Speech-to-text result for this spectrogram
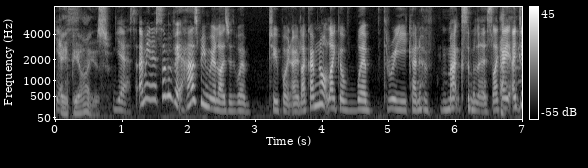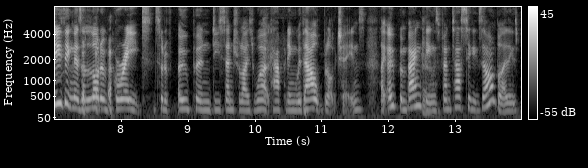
Yes. APIs. Yes, I mean, some of it has been realized with Web 2.0. Like, I'm not like a Web 3 kind of maximalist. Like, I, I do think there's a lot of great sort of open, decentralized work happening without blockchains. Like, open banking is a fantastic example. I think it's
